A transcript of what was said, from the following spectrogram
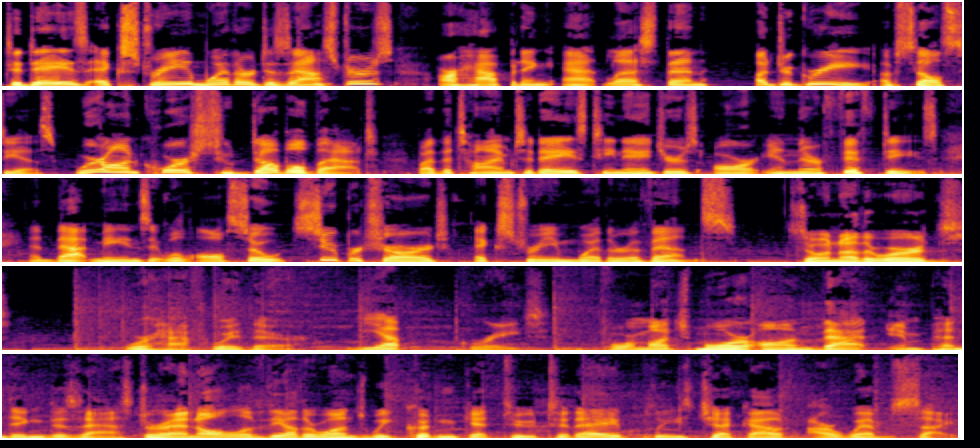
today's extreme weather disasters are happening at less than a degree of Celsius. We're on course to double that by the time today's teenagers are in their 50s. And that means it will also supercharge extreme weather events. So, in other words, we're halfway there. Yep. Great. For much more on that impending disaster and all of the other ones we couldn't get to today, please check out our website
